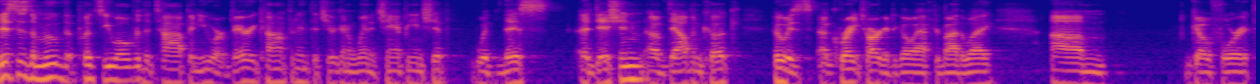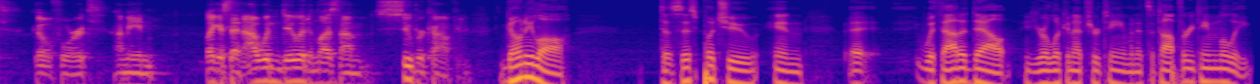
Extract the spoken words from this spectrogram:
this is the move that puts you over the top and you are very confident that you're going to win a championship with this addition of Dalvin Cook, who is a great target to go after, by the way. Um, go for it. Go for it. I mean, like I said, I wouldn't do it unless I'm super confident. Goni Law, does this put you in, uh, without a doubt, you're looking at your team and it's a top three team in the league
